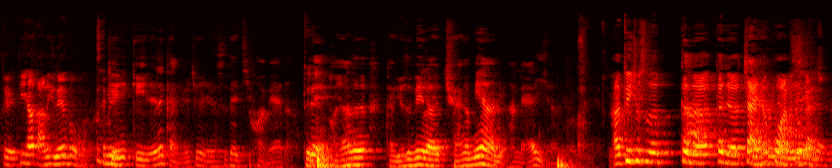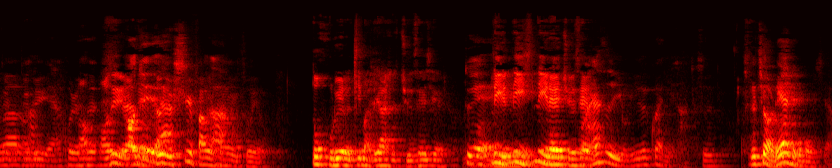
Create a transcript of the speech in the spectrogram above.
对，第一场打了右边锋嘛，给给人的感觉这个人是在计划外的，对好像是感觉是为了全个面领他来一下那种感觉。啊，对，就是跟着跟着沾一下光那种感觉，老队员或者老是老队员都以释发挥发挥作用。都忽略了迪玛利亚是决赛线上，对，历历历来决我赛，还是有一个观点啊，就是这个教练这个东西啊，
